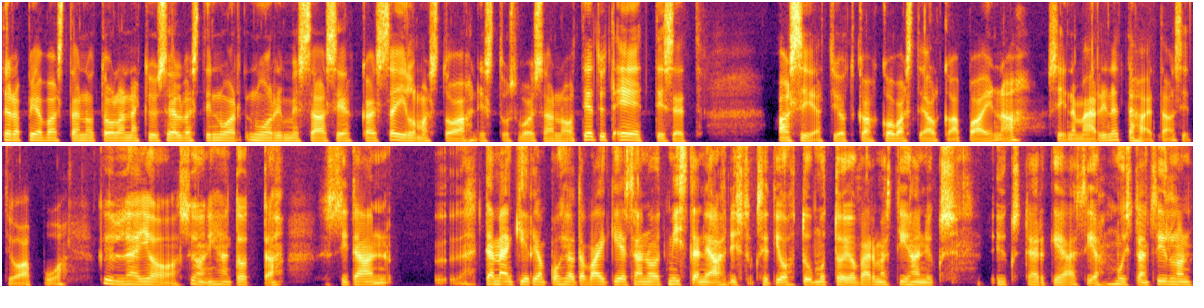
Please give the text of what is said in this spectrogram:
terapian vastaanotolla näkyy selvästi nuor, nuorimmissa asiakkaissa ilmastoahdistus, voi sanoa. Tietyt eettiset asiat, jotka kovasti alkaa painaa siinä määrin, että haetaan sitten jo apua. Kyllä joo, se on ihan totta. Sitä on tämän kirjan pohjalta vaikea sanoa, että mistä ne ahdistukset johtuu, mutta toi on varmasti ihan yksi, yksi tärkeä asia. Muistan silloin,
